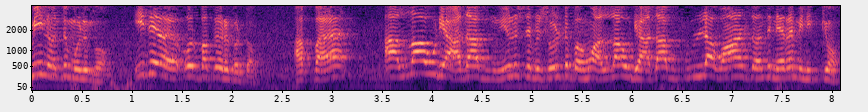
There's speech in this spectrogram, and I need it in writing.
மீன் வந்து முழுங்கும். இது ஒரு பக்கம் இருக்கட்டும். அப்போ அல்லாவுடைய அதாப் யூனிஸ் நபி சொல்லிட்டு போகும் அல்லாவுடைய அதாப் ஃபுல்லாக வானத்தை வந்து நிரம்பி நிற்கும்.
